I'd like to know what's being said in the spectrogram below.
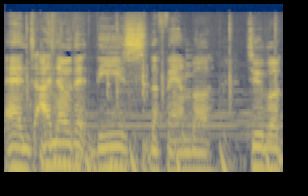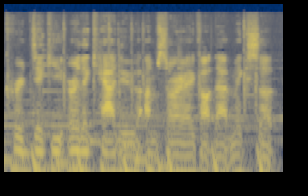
And I know that these, the Fambaa, do look ridiculous, or the Kaadu, I'm sorry I got that mixed up.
